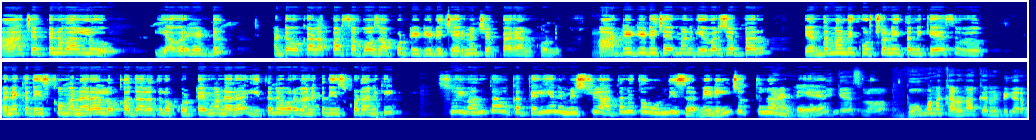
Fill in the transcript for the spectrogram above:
ఆ చెప్పిన వాళ్ళు ఎవరి హెడ్ అంటే ఒకవేళ ఫర్ సపోజ్ అప్పుడు టిటిడి చైర్మన్ చెప్పారే అనుకోండి. ఆ టిటిడి చైర్మన్కి ఎవరు చెప్పారు? ఎంతమంది కూర్చొని ఇతని కేసు వెనక్కి తీసుకోమన్నారా? లోక్ అదాలత్లో కొట్టేయమన్నారా? ఇతను ఎవరు వెనక్కి తీసుకోవడానికి? సో ఇవంతా ఒక తెలియని మిస్టరీ అతనితో ఉంది సార్. నేను ఏం చెప్తున్నానంటే ఈ కేసులో భూమన కరుణాకర్ రెడ్డి గారు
